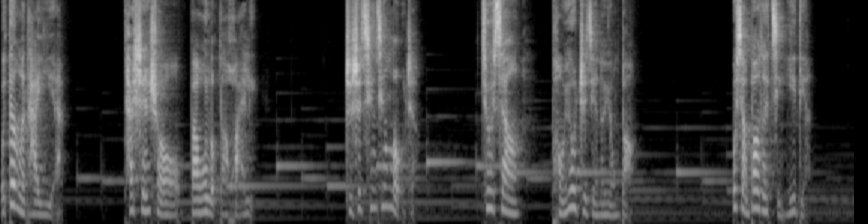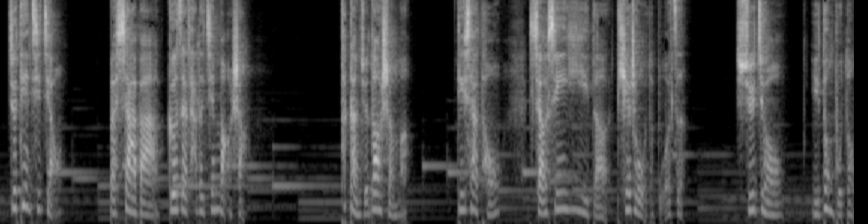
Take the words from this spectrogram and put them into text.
我瞪了他一眼，他伸手把我搂到怀里，只是轻轻搂着，就像朋友之间的拥抱。我想抱得紧一点，就踮起脚。把下巴搁在他的肩膀上，他感觉到什么，低下头，小心翼翼地贴着我的脖子，许久一动不动。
